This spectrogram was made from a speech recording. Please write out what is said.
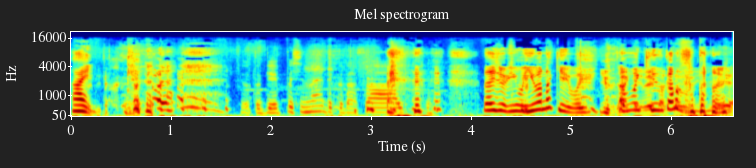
はいちょっとゲップしないでください 大丈夫？今言わなければあんまり気づかなかったのに。ね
